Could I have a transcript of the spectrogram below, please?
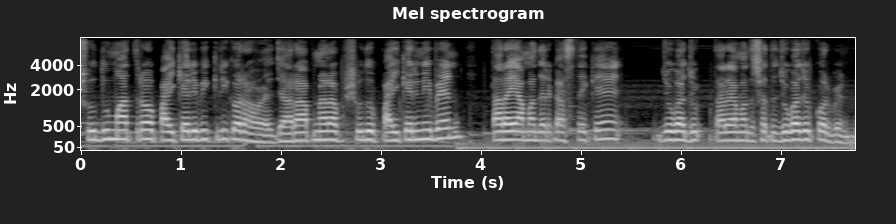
শুধুমাত্র পাইকারি বিক্রি করা হয়। যারা আপনারা শুধু পাইকারি নেবেন, তারাই আমাদের কাছ থেকে যোগাযোগ, তারাই আমাদের সাথে যোগাযোগ করবেন।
